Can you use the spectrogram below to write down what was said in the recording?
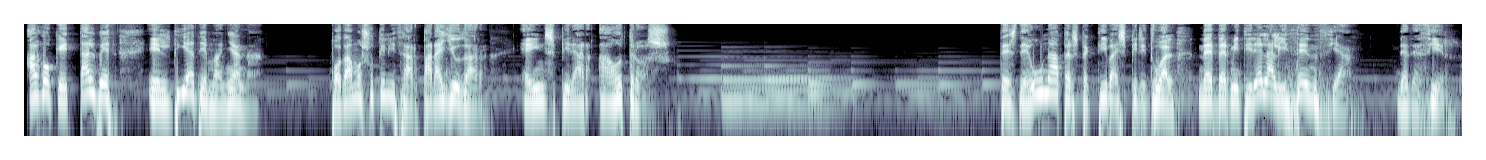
algo que tal vez el día de mañana podamos utilizar para ayudar e inspirar a otros. Desde una perspectiva espiritual, me permitiré la licencia de decir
